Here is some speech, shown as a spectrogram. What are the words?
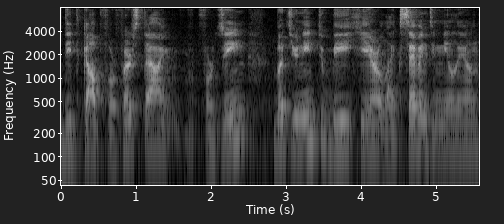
did cap for first time for Jean, but you need to be here like 70 million,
